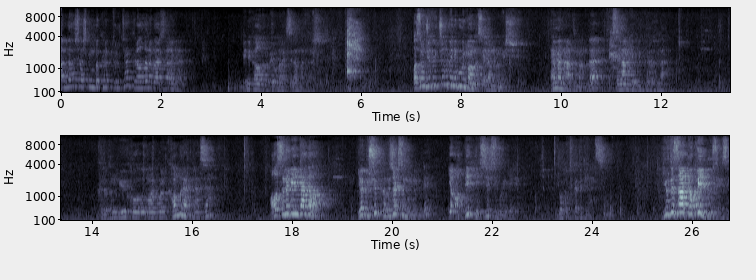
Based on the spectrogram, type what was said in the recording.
Ben daha şaşkın bakınıp dururken kraldan haberciler geldi. Beni Kaldır Bey olarak selamladılar. Az önce de üç cadı beni bu ünvanla selamlamış. Hemen ardından da selam yerinin kralına. Kralın büyük oğlu Malcolm Cumberland Prensi ha? Al sana bir engel daha. Ya düşüp kalacaksın bunun önünde, ya atlayıp geçeceksin bu engeli. Yolu tıkadı prens. Yıldızlar kapayın gözlerinizi.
